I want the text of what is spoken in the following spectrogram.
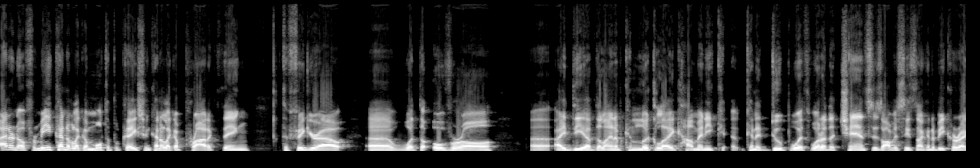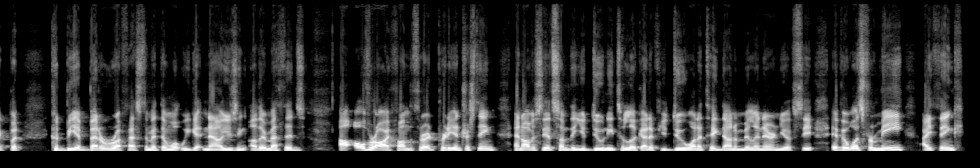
I don't know. For me, kind of like a multiplication, kind of like a product thing to figure out uh, what the overall uh, idea of the lineup can look like, how many c- can it dupe with, what are the chances. Obviously, it's not going to be correct, but could be a better rough estimate than what we get now using other methods. Uh, overall, I found the thread pretty interesting, and obviously, it's something you do need to look at if you do want to take down a millionaire in UFC. If it was for me, I think,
